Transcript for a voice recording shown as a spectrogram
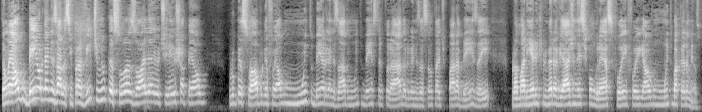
Então é algo bem organizado, assim, para 20 mil pessoas, olha, eu tirei o chapéu para o pessoal, porque foi algo muito bem organizado, muito bem estruturado. A organização está de parabéns aí. Para marinheiro de primeira viagem nesse congresso foi, foi algo muito bacana mesmo.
